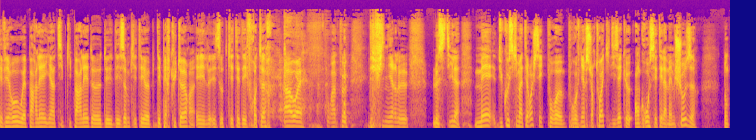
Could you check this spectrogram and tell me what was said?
et Véro où elle parlait. Il y a un type qui parlait de, de- des hommes qui étaient euh, des percuteurs et les autres qui étaient des frotteurs Ah ouais. pour un peu définir le le style. Mais du coup, ce qui m'interroge, c'est que pour euh, pour revenir sur toi, qui disait que en gros c'était la même chose. Donc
